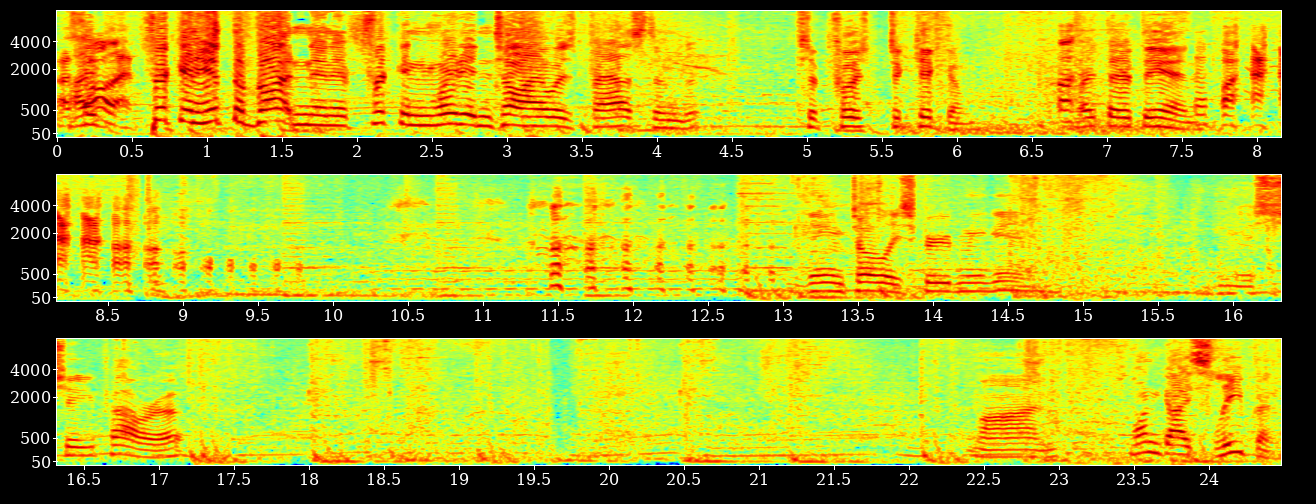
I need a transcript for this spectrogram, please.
I saw I that. frickin' hit the button and it frickin' waited until I was past him to, to push to kick him. Right there at the end. the game totally screwed me again. Give me a shitty power up. Come on. One guy sleeping.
